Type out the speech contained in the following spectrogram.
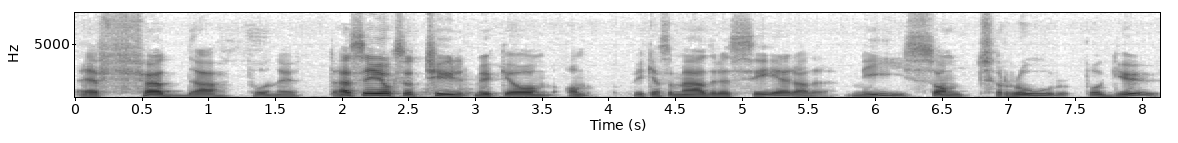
är födda på nytt. Det här säger också tydligt mycket om, om vilka som är adresserade. Ni som tror på Gud.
